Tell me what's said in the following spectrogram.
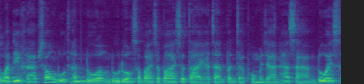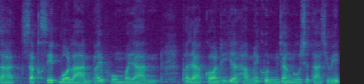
สวัสดีครับ ช่องรู้ทันดวง ดูดวงสบายสบายสไตล์อาจารย์ปัญจพรหมยาน 53 ด้วยศาสตร์ศักดิ์สิทธิ์โบราณไพ่พรหมยานพยากรณ์ที่จะทำให้คุณอย่างรู้ชะตาชีวิต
